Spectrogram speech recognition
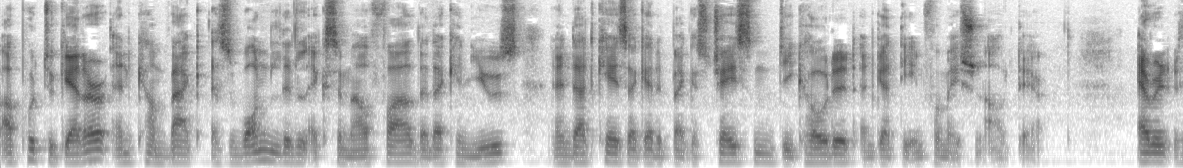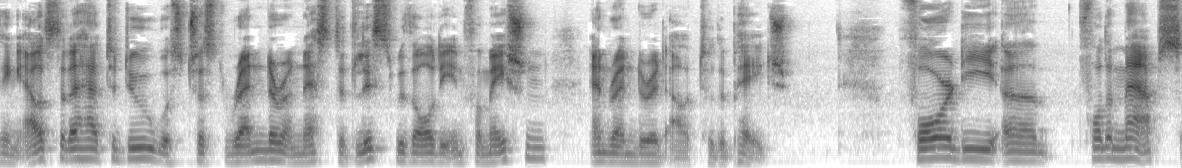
are put together and come back as one little XML file that I can use. In that case, I get it back as JSON, decode it, and get the information out there. Everything else that I had to do was just render a nested list with all the information and render it out to the page. For the uh, for the maps,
